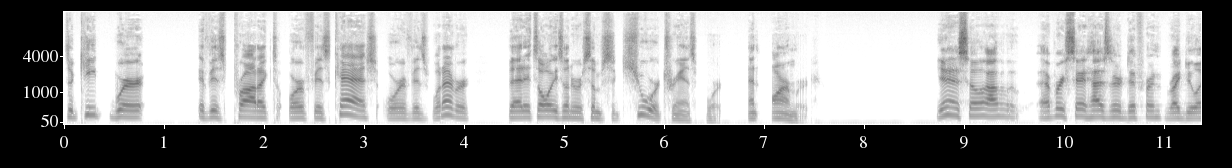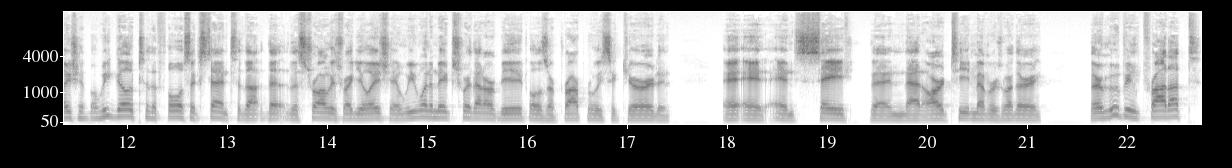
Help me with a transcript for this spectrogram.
to keep where if it's product or if it's cash or if it's whatever, that it's always under some secure transport and armored. Yeah, so uh, every state has their different regulation, but we go to the fullest extent to the, the, the strongest regulation. We want to make sure that our vehicles are properly secured and and, and safe, and that our team members, whether they're moving product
